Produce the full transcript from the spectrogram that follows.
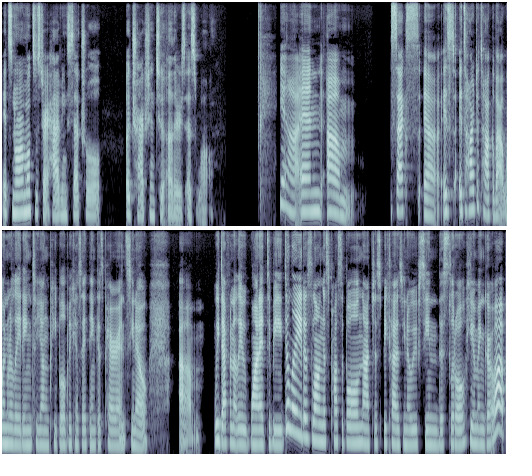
It's normal to start having sexual attraction to others as well. Yeah, and um sex uh, is it's hard to talk about when relating to young people because I think as parents, you know, um we definitely want it to be delayed as long as possible, not just because, you know, we've seen this little human grow up,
